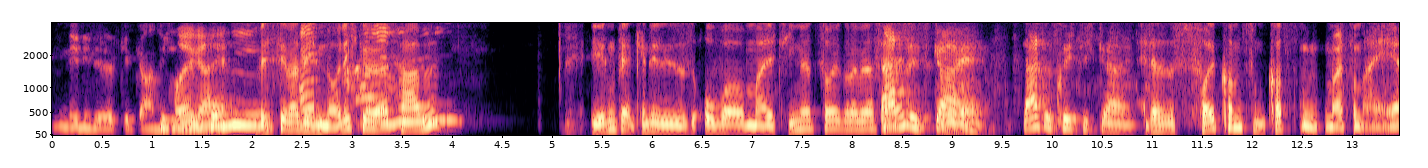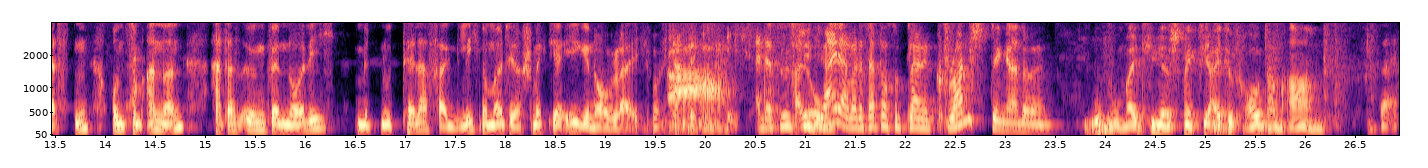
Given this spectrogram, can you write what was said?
Nee, nee, nee, das geht gar nicht. Voll geil. Wisst ihr, was ich neulich gehört habe? Irgendwer, kennt ihr dieses Over-Maltine-Zeug oder wie das, Das heißt? ist geil. Das ist richtig geil. Das ist vollkommen zum Kotzen, mal zum ersten. Und zum anderen hat das irgendwer neulich mit Nutella verglichen und meinte, ja, schmeckt ja eh genau gleich. Ich dachte, Ah. ich, Das ist viel um. geiler, aber das hat noch so kleine Crunch-Dinger drin. Wo Maltina schmeckt wie alte Frau unterm Arm. Nein.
